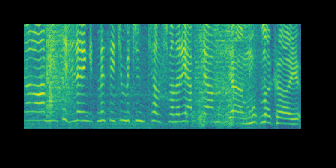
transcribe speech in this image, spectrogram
Sinan Oğan mültecilerin gitmesi için bütün çalışmaları yapacağımızı Ya mutlaka e,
